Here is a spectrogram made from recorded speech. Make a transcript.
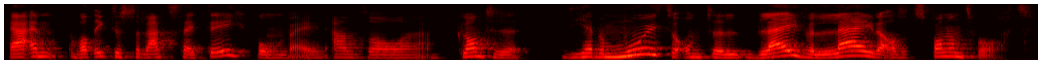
ja, en wat ik dus de laatste tijd tegenkom bij een aantal uh, klanten, die hebben moeite om te blijven leiden als het spannend wordt.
